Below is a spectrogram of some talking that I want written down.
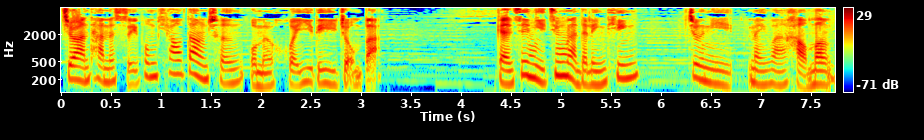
就让他们随风飘荡成我们回忆的一种吧。感谢你今晚的聆听，祝你每晚好梦。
